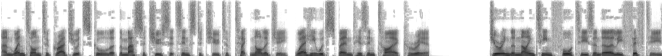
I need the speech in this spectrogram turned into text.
and went on to graduate school at the Massachusetts Institute of Technology, where he would spend his entire career. During the 1940s and early 50s,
